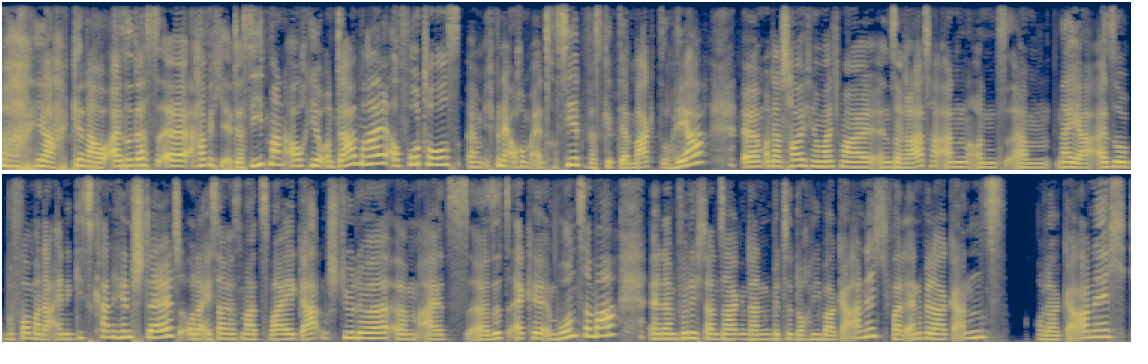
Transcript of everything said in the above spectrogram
Ach, ja, genau. Also das äh, habe ich, das sieht man auch hier und da mal auf Fotos. Ähm, ich bin ja auch immer interessiert, was gibt der Markt so her. Ähm, und dann schaue ich mir manchmal Inserate an und ähm, naja, also bevor man da eine Gießkanne hinstellt oder ich sage jetzt mal zwei Gartenstühle ähm, als äh, Sitzecke im Wohnzimmer, äh, dann würde ich dann sagen, dann bitte doch lieber gar nicht, weil entweder ganz oder gar nicht.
